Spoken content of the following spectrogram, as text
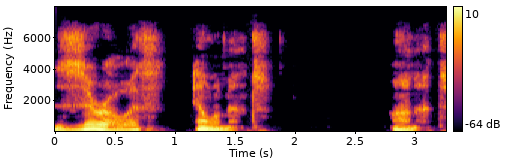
zeroth element on it.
